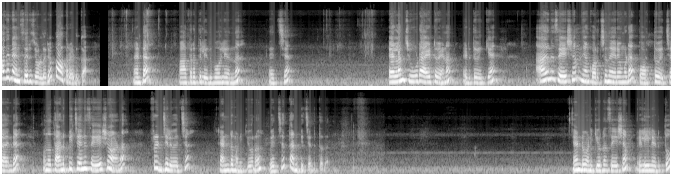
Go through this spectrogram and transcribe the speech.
അതിനനുസരിച്ചുള്ളൊരു പാത്രം എടുക്കുക എന്നിട്ട് പാത്രത്തിൽ ഇതുപോലെ ഒന്ന് വെച്ച് എള്ളം ചൂടായിട്ട് വേണം എടുത്ത് വയ്ക്കാൻ അതിന് ശേഷം ഞാൻ കുറച്ച് നേരം കൂടെ പുറത്ത് വെച്ച് അതിന്റെ ഒന്ന് തണുപ്പിച്ചതിന് ശേഷമാണ് ഫ്രിഡ്ജിൽ വെച്ച് രണ്ട് മണിക്കൂർ വെച്ച് തണുപ്പിച്ചെടുത്തത്. രണ്ട് മണിക്കൂറിന് ശേഷം വെളിയിലെടുത്തു.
